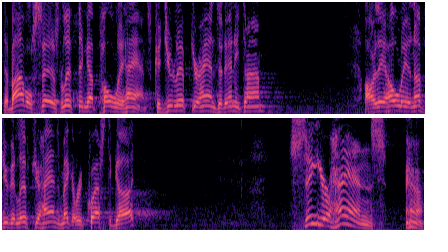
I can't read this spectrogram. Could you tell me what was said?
The Bible says lifting up holy hands. Could you lift your hands at any time? Are they holy enough you could lift your hands and make a request to God? See your hands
